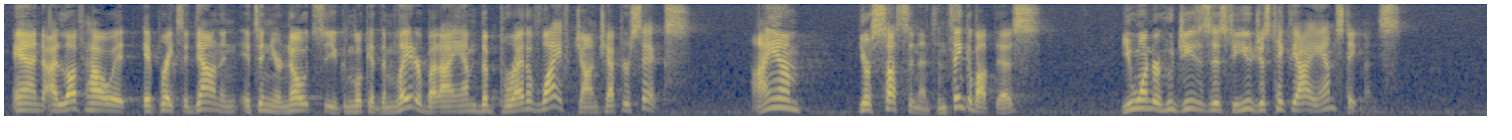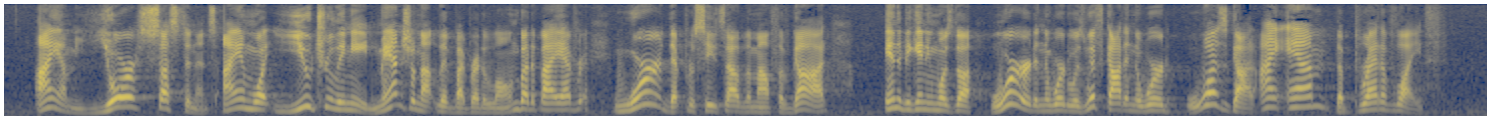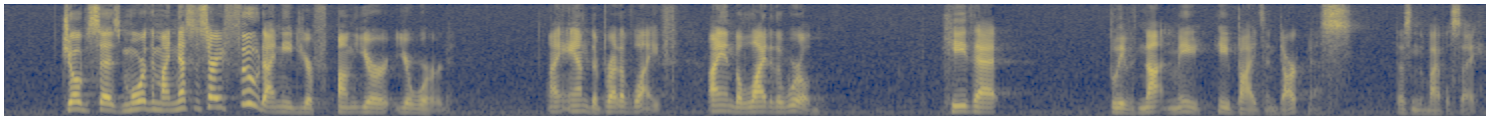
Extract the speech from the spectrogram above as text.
And I love how it, it breaks it down, and it's in your notes so you can look at them later. But I am the bread of life, John chapter 6. I am your sustenance. And think about this you wonder who Jesus is to you, just take the I am statements. I am your sustenance. I am what you truly need. Man shall not live by bread alone, but by every word that proceeds out of the mouth of God. In the beginning was the Word, and the Word was with God, and the Word was God. I am the bread of life. Job says, More than my necessary food, I need your, um, your, your word. I am the bread of life. I am the light of the world. He that believeth not in me, he abides in darkness, doesn't the Bible say?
